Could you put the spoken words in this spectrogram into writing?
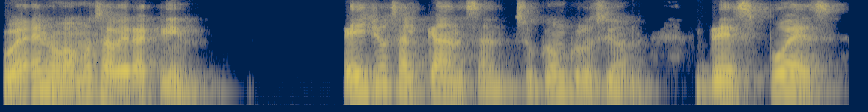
Bueno, vamos a ver aquí. Ellos alcanzan su conclusión después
